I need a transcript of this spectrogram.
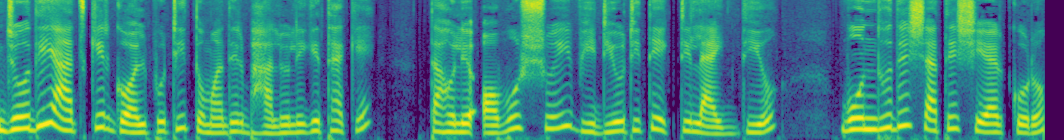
যদি আজকের গল্পটি তোমাদের ভালো লেগে থাকে, তাহলে অবশ্যই ভিডিওটিতে একটি লাইক দিও, বন্ধুদের সাথে শেয়ার করো,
